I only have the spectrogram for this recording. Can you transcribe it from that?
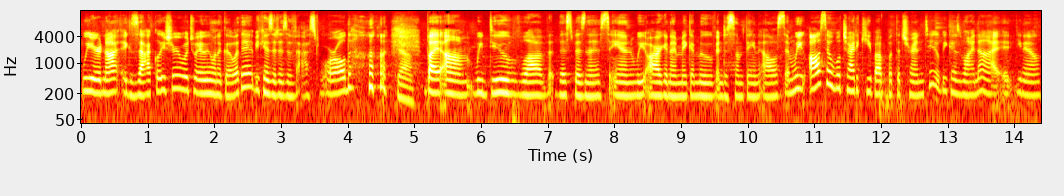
We are not exactly sure which way we want to go with it because it is a vast world. Yeah. But um, we do love this business, and we are going to make a move into something else. And we also will try to keep up with the trend too, because why not? It, you know,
